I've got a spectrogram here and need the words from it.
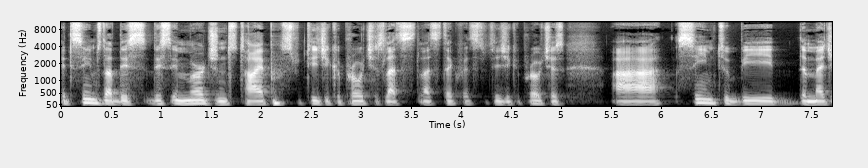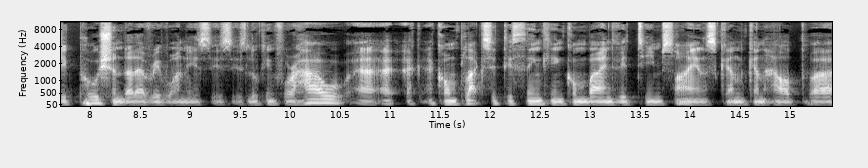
it seems that this this emergent type strategic approaches let's let's stick with strategic approaches uh, seem to be the magic potion that everyone is is, is looking for. How uh, a, a, complexity thinking combined with team science can can help uh,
